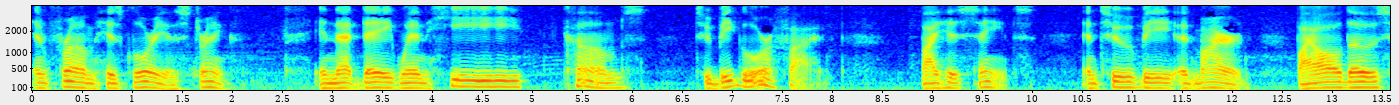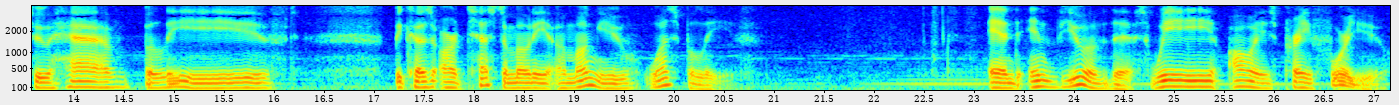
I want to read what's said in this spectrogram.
and from his glorious strength in that day when he comes to be glorified by his saints and to be admired by all those who have believed, because our testimony among you was believed. And in view of this, we always pray for you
